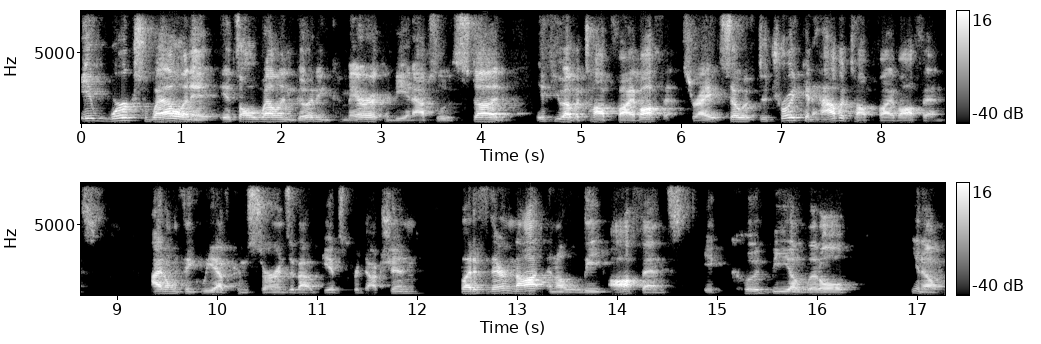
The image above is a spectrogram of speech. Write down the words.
it works well and it it's all well and good, and Kamara can be an absolute stud if you have a top five offense, right? So if Detroit can have a top five offense, I don't think we have concerns about Gibbs' production. But if they're not an elite offense, it could be a little, you know,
